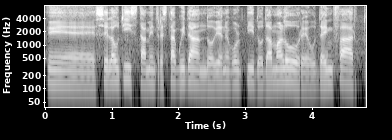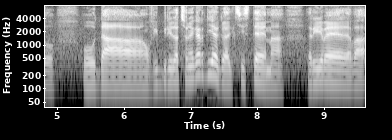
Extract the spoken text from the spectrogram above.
eh, se l'autista mentre sta guidando viene colpito da malore o da infarto o da fibrillazione cardiaca, il sistema rileva,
